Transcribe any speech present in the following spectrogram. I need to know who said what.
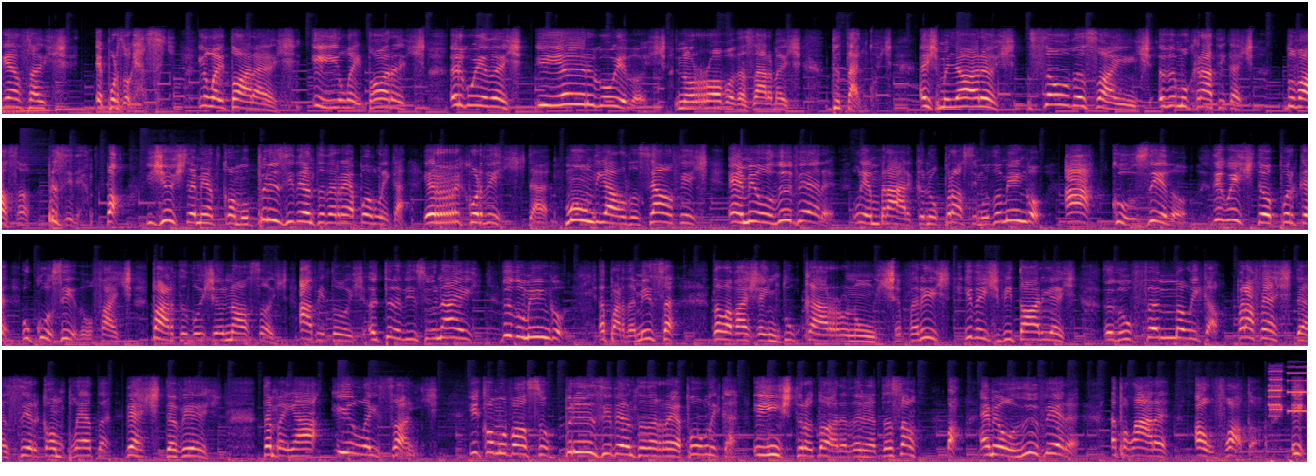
Speaker 1: portuguesas e portugueses, eleitoras e eleitoras, arguídas e arguídos no roubo das armas de tanques. As melhores saudações democráticas do vosso presidente. Bom, justamente como Presidente da República e recordista mundial de selfies, é meu dever lembrar que no próximo domingo há cozido. Digo isto porque o cozido faz parte dos nossos hábitos tradicionais de domingo, a par da missa, da lavagem do carro num chafariz e das vitórias do Famalicão. Para a festa ser completa, desta vez também há eleições. E como vosso Presidente da República e instrutora da natação, bom, é meu dever apelar ao voto. E,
